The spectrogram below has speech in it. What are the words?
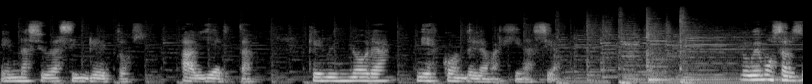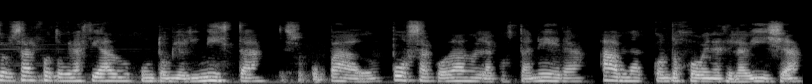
en una ciudad sin guetos, abierta, que no ignora ni esconde la marginación. Lo vemos al zorzal fotografiado junto a un violinista, desocupado, posa acodado en la costanera, habla con dos jóvenes de la villa.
